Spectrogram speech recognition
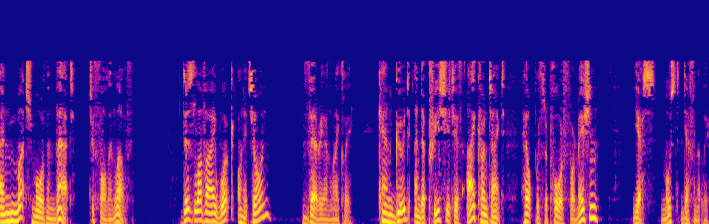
and much more than that to fall in love. Does love eye work on its own? Very unlikely. Can good and appreciative eye contact help with rapport formation? Yes, most definitely.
